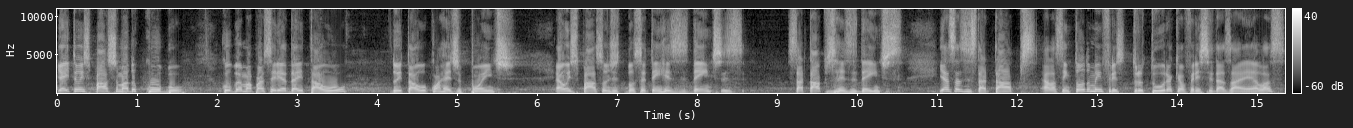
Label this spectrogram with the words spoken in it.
E aí tem um espaço chamado Cubo. Cubo é uma parceria da Itaú, do Itaú com a Redpoint. É um espaço onde você tem residentes, startups residentes. E essas startups, elas têm toda uma infraestrutura que é oferecida a elas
